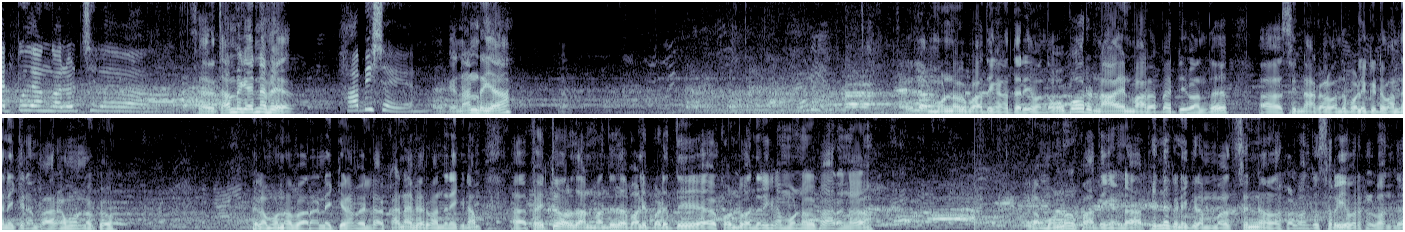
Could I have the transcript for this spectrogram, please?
அற்புதங்களுள் சிலவாகும் சரி தம்பிக்கு என்ன பேர்? அபிஷேகன் ஓகே நன்றியா? இல்லை முன்னுக்கு பார்த்தீங்கன்னா தெரியும் அந்த ஒவ்வொரு நாயன்மாரை பற்றி வந்து சின்னாக்கள் வந்து ஒலிக்கிட்டு வந்து நிற்கிறேன் பாருங்க முன்னுக்கு. இல்லை முன்ன பாருங்க நிற்கிறோம் இல்லை கன பேர் வந்து நிற்கிறோம் பெற்றோர் தான் வந்து இதை வழிப்படுத்தி கொண்டு வந்திருக்கிறோம் முன்னுக்கு பாருங்க. இல்லை முன்னுக்கு பார்த்தீங்கன்னா பின்னுக்கு நிற்கிற ம- சின்னவர்கள் வந்து சிறியவர்கள் வந்து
